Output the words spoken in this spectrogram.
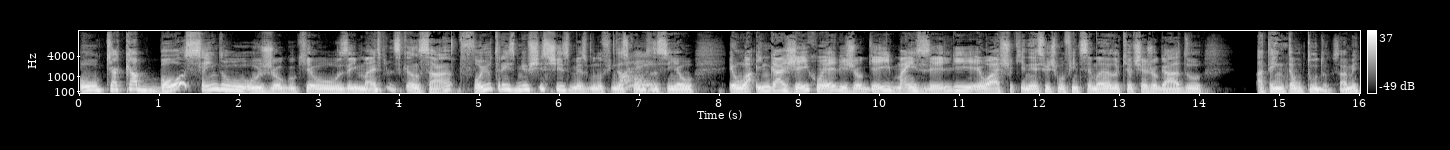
O que acabou sendo o jogo que eu usei mais pra descansar foi o 3000XX mesmo, no fim das Olha contas. Assim, eu, eu engajei com ele, joguei mais ele, eu acho que nesse último fim de semana do que eu tinha jogado até então tudo, sabe?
